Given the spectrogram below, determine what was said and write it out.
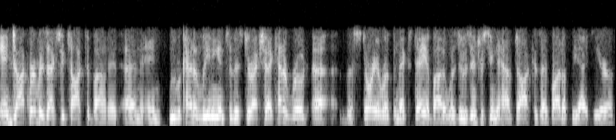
and Doc Rivers actually talked about it, and and we were kind of leaning into this direction. I kind of wrote uh, the story I wrote the next day about it was it was interesting to have Doc because I brought up the idea of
